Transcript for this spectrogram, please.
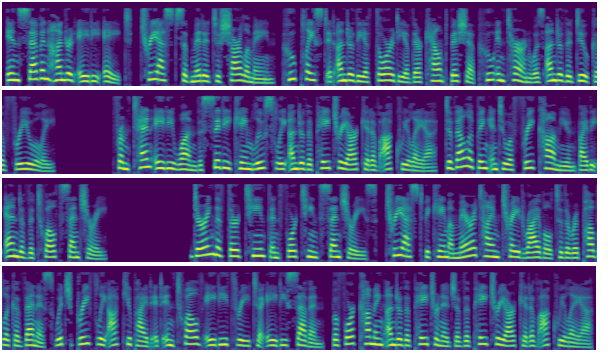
In 788, Trieste submitted to Charlemagne, who placed it under the authority of their count-bishop who in turn was under the Duke of Friuli. From 1081 the city came loosely under the Patriarchate of Aquileia, developing into a free commune by the end of the 12th century. During the 13th and 14th centuries, Trieste became a maritime trade rival to the Republic of Venice which briefly occupied it in 1283–87, before coming under the patronage of the Patriarchate of Aquileia.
